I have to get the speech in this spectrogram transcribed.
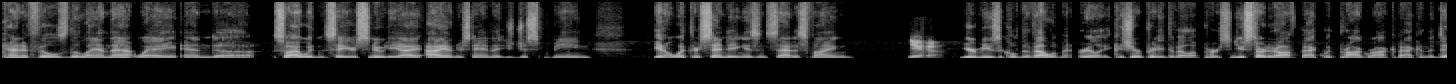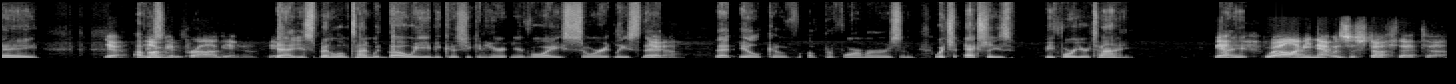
kind of fills the land that way and uh so i wouldn't say you're snooty i i understand that you just mean you know what they're sending isn't satisfying Yeah. your musical development really because you're a pretty developed person you started off back with prog rock back in the day Yeah. Obviously. Punk and prog, you know. yeah, you spent a little time with bowie because you can hear it in your voice or at least that yeah. that ilk of of performers and which actually is before your time Yeah. right Well, I mean, that was the stuff that, uh,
